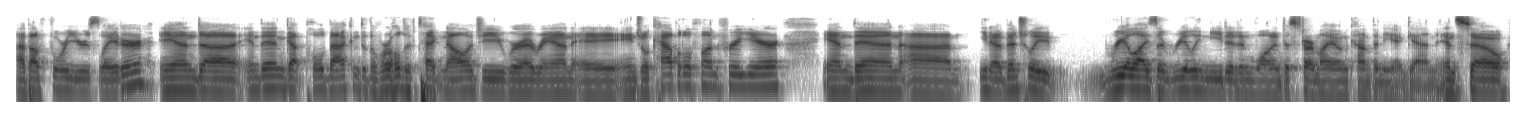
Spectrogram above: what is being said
about four years later, and uh, and then got pulled back into the world of technology, where I ran a angel capital fund for a year, and then um, you know eventually realized I really needed and wanted to start my own company again. And so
